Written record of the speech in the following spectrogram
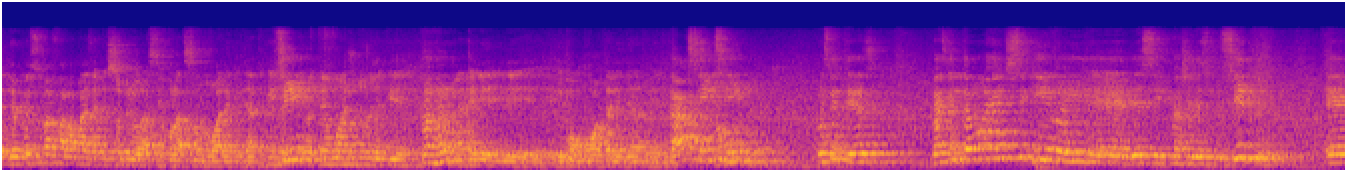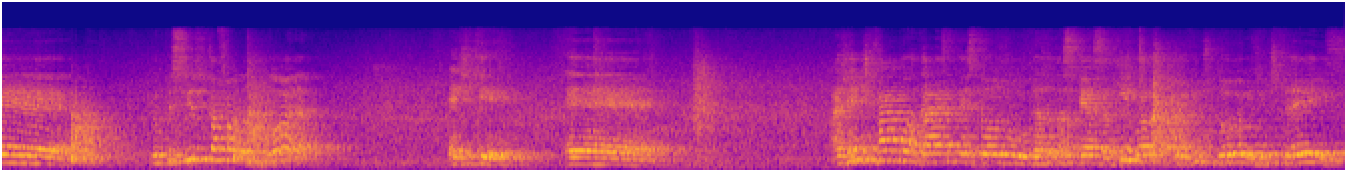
de- depois você vai falar mais aqui sobre a circulação do óleo aqui dentro. Aqui, Sim. Eu tenho umas dúvidas aqui. Aham. Como é que ele, ele, ele comporta ali dentro? tá, sim, sim, com certeza. Mas então a gente seguindo aí é, desse, a partir desse princípio, é, eu preciso estar falando agora é de que é, a gente vai abordar essa questão do- das outras peças aqui, agora na página 22, 23,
